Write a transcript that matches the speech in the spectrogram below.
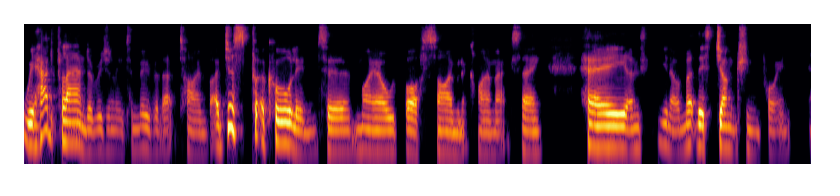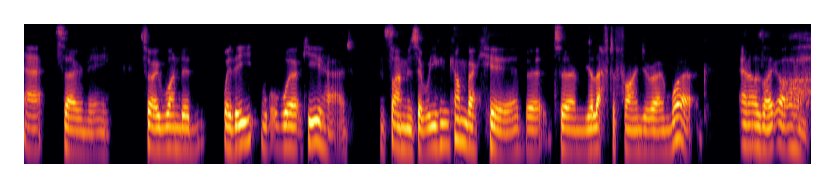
we had planned originally to move at that time, but I just put a call in to my old boss, Simon at Climax, saying, Hey, I'm, you know, I'm at this junction point at Sony. So I wondered whether what work you had. And Simon said, Well, you can come back here, but um, you'll have to find your own work. And I was like, Oh,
